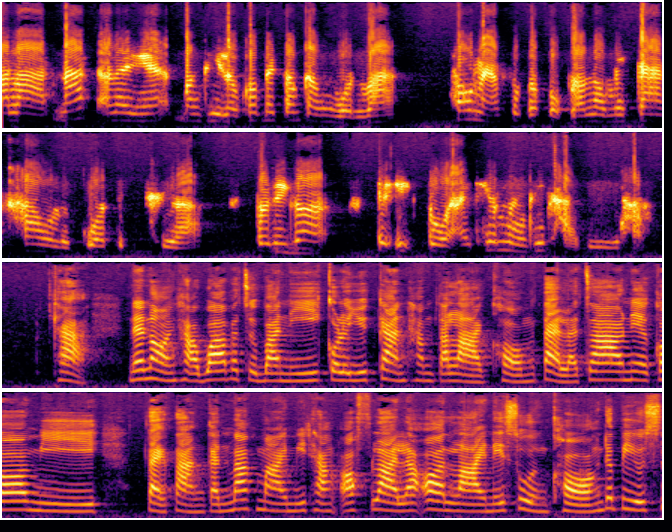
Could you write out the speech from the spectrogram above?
ตลาดนัดอะไรเงี้ย บางทีเราก็ไม่ต้องกังวลว่าห้องน้ำสกปรกแล้วเราไม่กล้าเข้าหรือกลัวติดเชื้อตัวนี้ก็เป็นอีกตัวไอเทมหนึ่งที่ขายดีค่ะ ค่ะ แน่นอนค่ะว่าปัจจุบันนี้กลยุทธ์การทำตลาดของแต่ละเจ้าเนี่ยก็มี แตกต่างกันมากมายมีทั้งออฟไลน์และออนไลน์ ในส่วนของ WC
